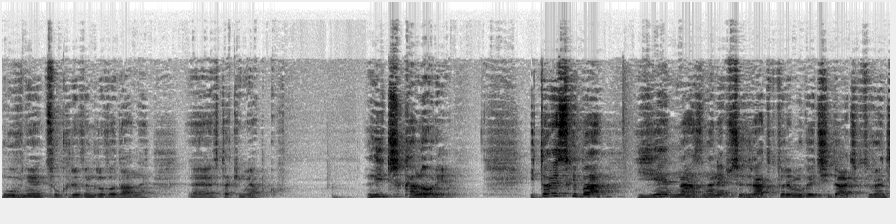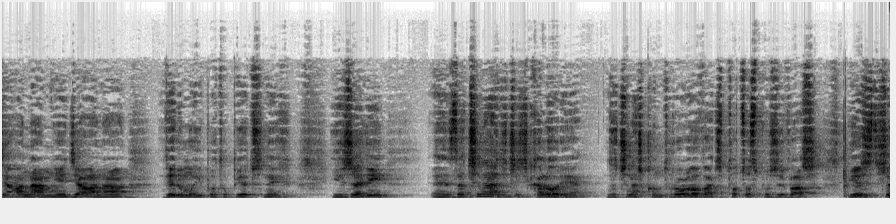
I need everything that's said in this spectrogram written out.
głównie cukry węglowodany e, w takim jabłku. Licz kalorie. I to jest chyba jedna z najlepszych rad, które mogę Ci dać, która działa na mnie, działa na wielu moich potopiecznych. Jeżeli e, zaczynasz liczyć kalorie, zaczynasz kontrolować to, co spożywasz. Jest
